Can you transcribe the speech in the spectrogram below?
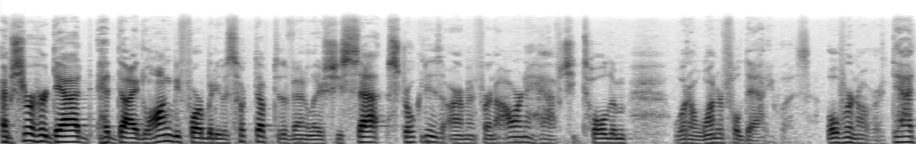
I'm sure her dad had died long before, but he was hooked up to the ventilator. She sat stroking his arm, and for an hour and a half, she told him what a wonderful dad he over and over. Dad,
